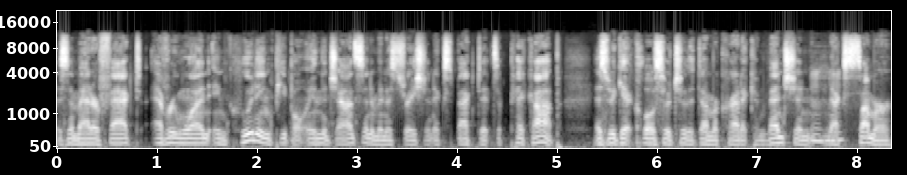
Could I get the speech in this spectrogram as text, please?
As a matter of fact, everyone, including people in the Johnson administration, expect it to pick up as we get closer to the Democratic convention Mhm. next summer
